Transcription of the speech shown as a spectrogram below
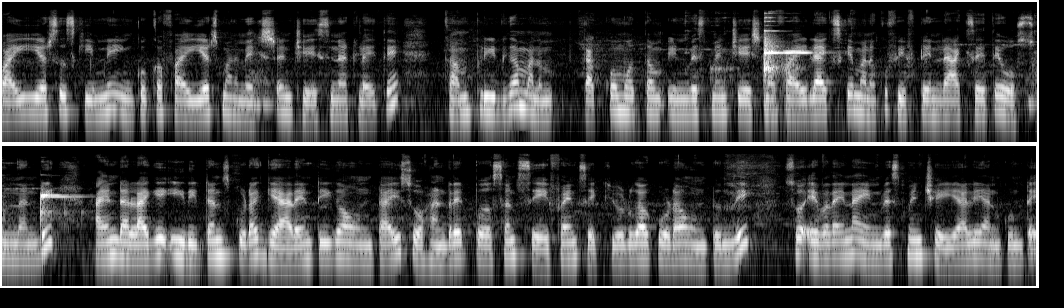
ఫైవ్ ఇయర్స్ స్కీమ్ని ఇంకొక ఫైవ్ ఇయర్స్ మనం ఎక్స్టెండ్ చేసినట్లయితే కంప్లీట్గా మనం తక్కువ మొత్తం ఇన్వెస్ట్మెంట్ చేసిన ఫైవ్ ల్యాక్స్కే మనకు ఫిఫ్టీన్ ల్యాక్స్ అయితే వస్తుందండి. అండ్ అలాగే ఈ రిటర్న్స్ కూడా గ్యారంటీగా ఉంటాయి. So hundred percent safe and సెక్యూర్డ్గా కూడా ఉంటుంది. సో ఎవరైనా ఇన్వెస్ట్మెంట్ చేయాలి అనుకుంటే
